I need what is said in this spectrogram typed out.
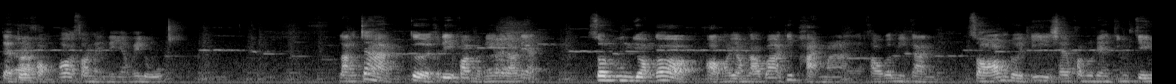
แต่ตัวของพ่อซอนเนี่ยยังไม่รู้ หลังจากเกิดคดีความแบบนี้ไปแล้วเนี่ยซนวุงยองก็ออกมายอมรับว่าที่ผ่านมาเขาก็มีการซ้อมโดยที่ใช้ความรุนแรงจริง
